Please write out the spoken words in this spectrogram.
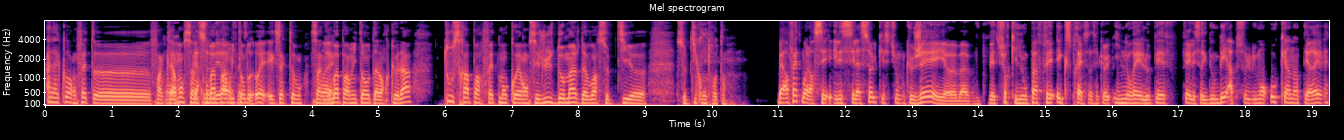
ah d'accord en fait euh, enfin clairement c'est un combat parmi tant d'autres ouais exactement c'est un combat parmi tant d'autres alors que là tout sera parfaitement cohérent. C'est juste dommage d'avoir ce petit, euh, ce petit contretemps. Ben en fait, moi, alors c'est la seule question que j'ai et euh, bah, vous pouvez être sûr qu'ils l'ont pas fait exprès. C'est-à-dire qu'ils n'auraient le PFL et Cédric Doumbé absolument aucun intérêt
